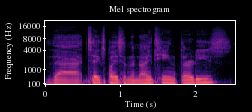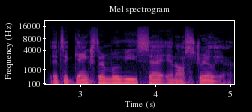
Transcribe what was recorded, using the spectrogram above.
that takes place in the 1930s. It's a gangster movie set in Australia.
